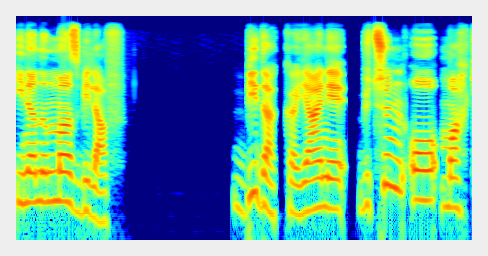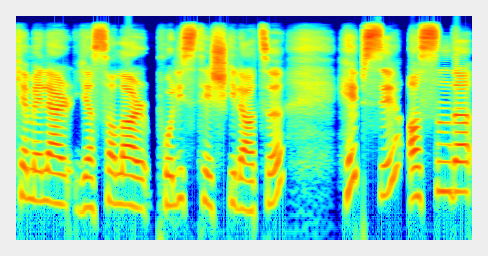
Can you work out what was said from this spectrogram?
inanılmaz bir laf. Bir dakika yani bütün o mahkemeler, yasalar, polis teşkilatı hepsi aslında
